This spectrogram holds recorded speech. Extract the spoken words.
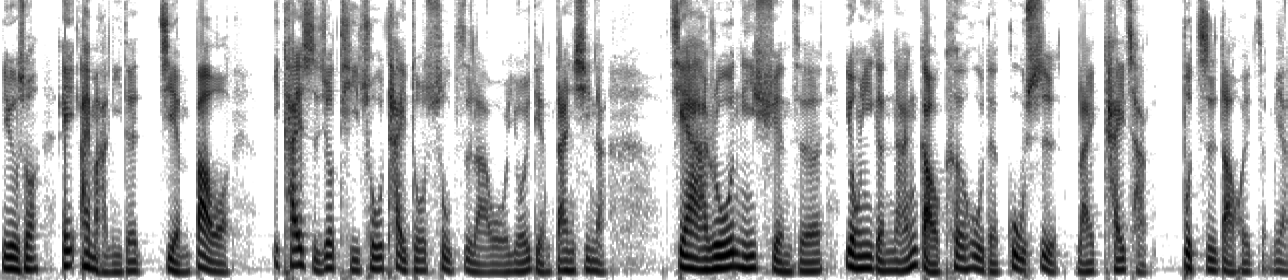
例如说，诶，艾玛，你的简报哦，一开始就提出太多数字啦，我有一点担心啦。假如你选择用一个难搞客户的故事来开场，不知道会怎么样？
